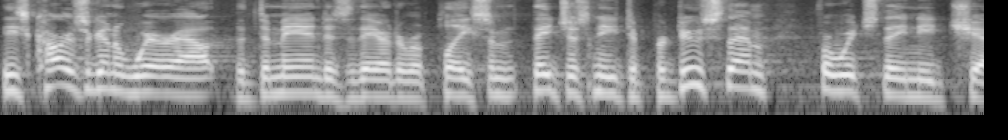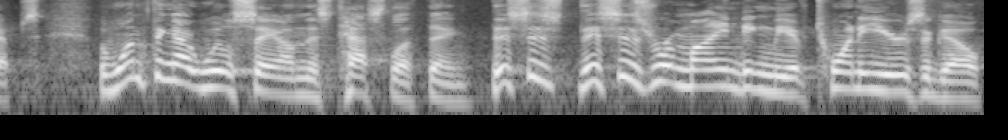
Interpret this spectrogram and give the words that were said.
These cars are going to wear out. The demand is there to replace them. They just need to produce them, for which they need chips. The one thing I will say on this Tesla thing, this is this is reminding me of 20 years ago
